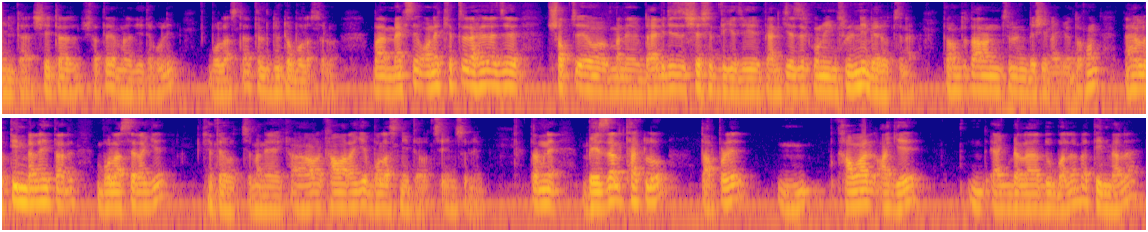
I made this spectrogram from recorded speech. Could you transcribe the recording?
মিলটা সেটার সাথে আমরা দিতে বলি বোলাসটা। তাহলে দুটো বোলাস হলো। বা ম্যাক্সিমাম অনেক ক্ষেত্রে দেখা যায় যে সবচেয়ে মানে ডায়াবেটিসের শেষের দিকে যে প্যানক্রিয়াসের কোনো ইনসুলিনই বের হচ্ছে না, তখন তো তার ইনসুলিন বেশি লাগবে। তখন দেখা গেলো তিন বেলায় তার বোলাসের আগে খেতে হচ্ছে মানে খাওয়া, খাওয়ার আগে বোলাস নিতে হচ্ছে ইনসুলিন তার মানে বেজাল থাকল, তারপরে খাওয়ার আগে এক বেলা দুবেলা বা তিন বেলা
